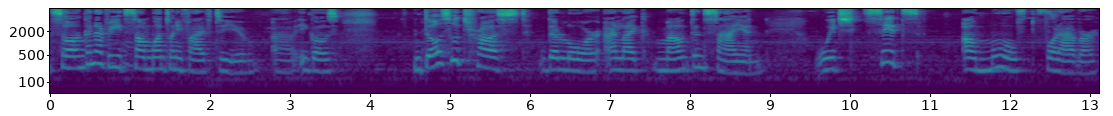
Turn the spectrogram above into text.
so I'm gonna read Psalm 125 to you. Uh, it goes, "Those who trust the Lord are like Mountain Zion." Which sits unmoved forever.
